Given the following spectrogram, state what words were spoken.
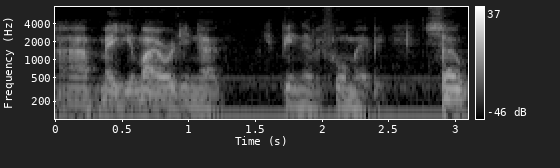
Uh, mate you might already know. You've been there before maybe. So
